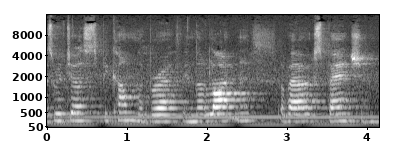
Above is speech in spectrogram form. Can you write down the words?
As we've just become the breath in the lightness of our expansion,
